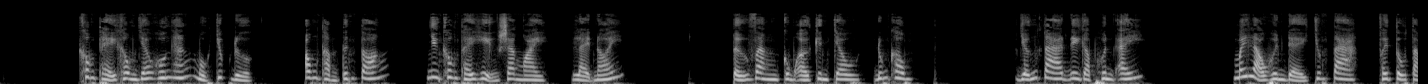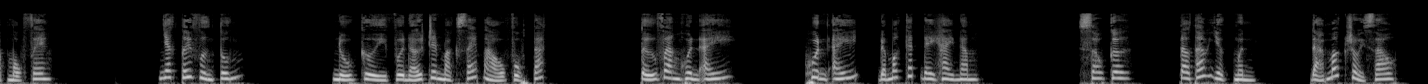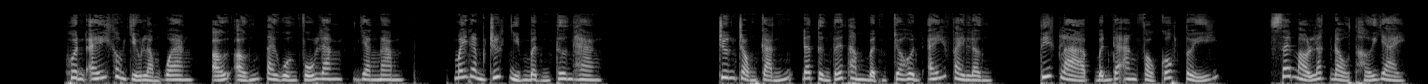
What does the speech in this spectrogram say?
Không thể không giáo huấn hắn một chút được. Ông thầm tính toán, nhưng không thể hiện ra ngoài, lại nói. Tử văn cũng ở Kinh Châu, đúng không? Dẫn ta đi gặp huynh ấy. Mấy lão huynh đệ chúng ta phải tụ tập một phen. Nhắc tới Vương Tuấn, nụ cười vừa nở trên mặt sái mạo vụt tắt. Tử văn huynh ấy, huynh ấy đã mất cách đây hai năm. Sao cơ? Tào Tháo giật mình, đã mất rồi sao? Huynh ấy không chịu làm quan ở ẩn tại quận Phủ Lăng, Giang Nam, mấy năm trước nhiễm bệnh thương hàn. Trương Trọng Cảnh đã từng tới thăm bệnh cho huynh ấy vài lần, tiếc là bệnh đã ăn vào cốt tủy. Sái màu lắc đầu thở dài.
